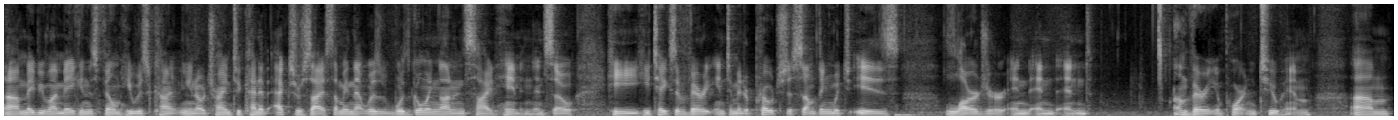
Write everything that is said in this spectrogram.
uh, maybe by making this film, he was kind, you know, trying to kind of exercise something that was was going on inside him, and, and so he he takes a very intimate approach to something which is larger and and and um, very important to him. Um,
